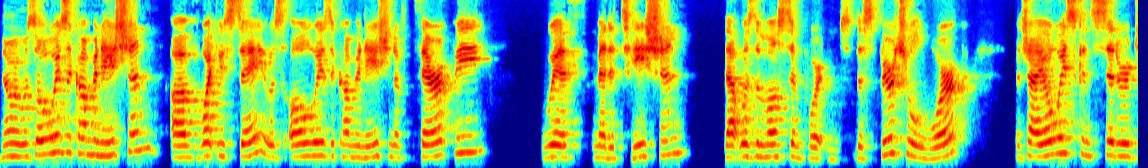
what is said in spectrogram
No, it was always a combination of what you say. It was always a combination of therapy with meditation. That was the most important. The spiritual work, which I always considered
